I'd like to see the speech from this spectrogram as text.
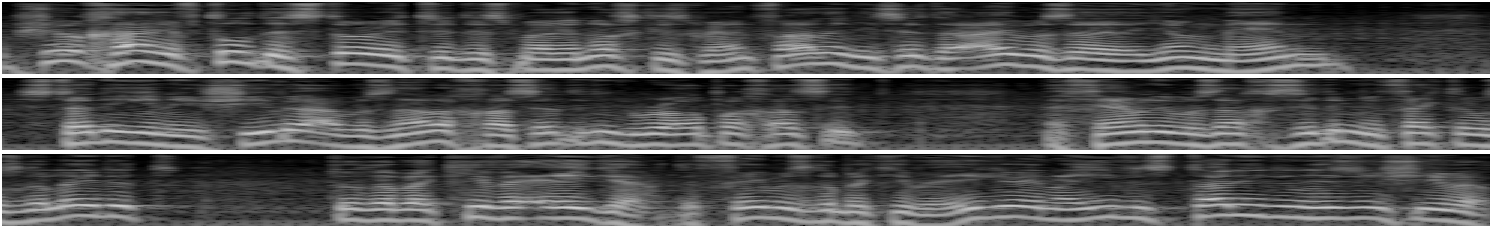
Reb Shua Charif told this story to this Marinovsky's grandfather, and he said that I was a young man studying in yeshiva. I was not a chassid, I didn't grow up a chassid. My family was not chassidim. In fact, I was related to Rabbi Kiva Eger, the famous Rabbi Kiva Eger, and I even studied in his yeshiva.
